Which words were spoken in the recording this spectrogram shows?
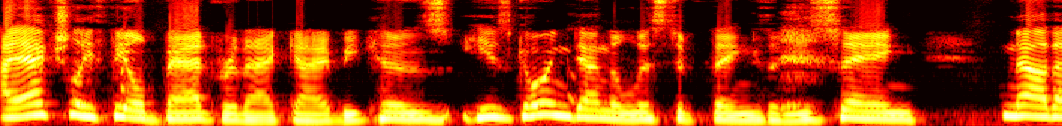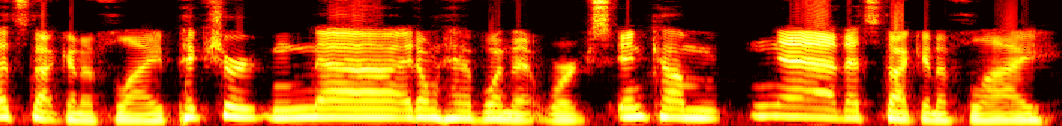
I actually feel bad for that guy because he's going down the list of things and he's saying, no, that's not going to fly. Picture, nah, I don't have one that works. Income, nah, that's not going to fly.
